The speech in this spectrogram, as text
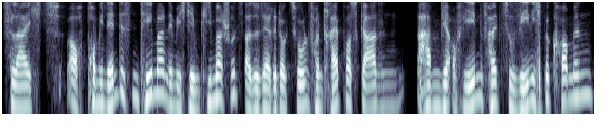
vielleicht auch prominentesten Thema, nämlich dem Klimaschutz, also der Reduktion von Treibhausgasen, haben wir auf jeden Fall zu wenig bekommen.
